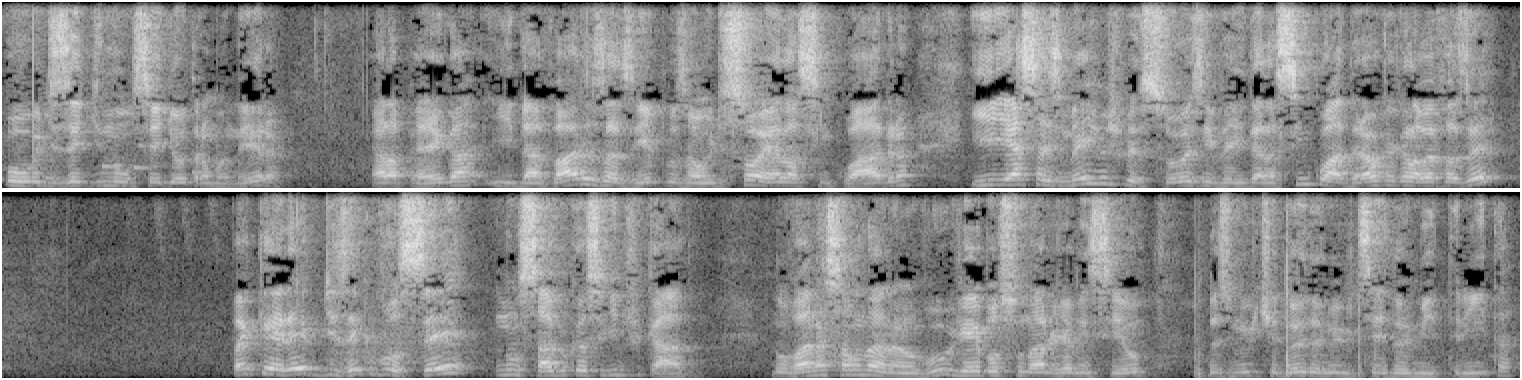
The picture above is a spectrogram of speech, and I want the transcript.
ou dizer de não sei de outra maneira, ela pega e dá vários exemplos onde só ela se enquadra e essas mesmas pessoas, em vez dela se enquadrar, o que, é que ela vai fazer? Vai querer dizer que você não sabe o que é o significado. Não vá nessa onda não, viu? Jair Bolsonaro já venceu 2022, 2026, 2030.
